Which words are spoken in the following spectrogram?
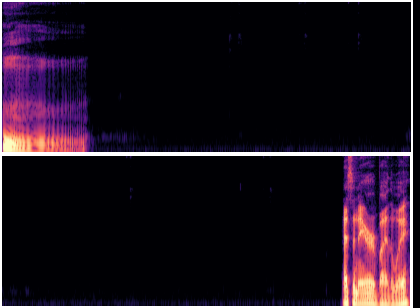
Hmm. That's an error, by the way.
